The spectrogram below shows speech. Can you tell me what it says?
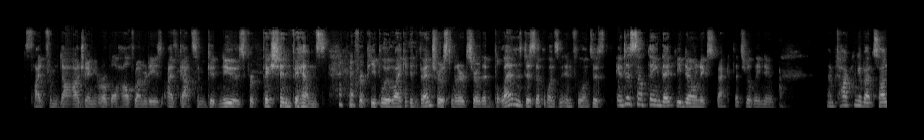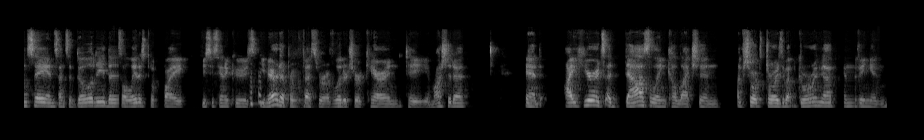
Aside from dodging herbal health remedies, I've got some good news for fiction fans and for people who like adventurous literature that blends disciplines and influences into something that you don't expect that's really new. I'm talking about Sansei and Sensibility. That's the latest book by UC Santa Cruz Emerita Professor of Literature Karen Tei Yamashita. And I hear it's a dazzling collection of short stories about growing up and living in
